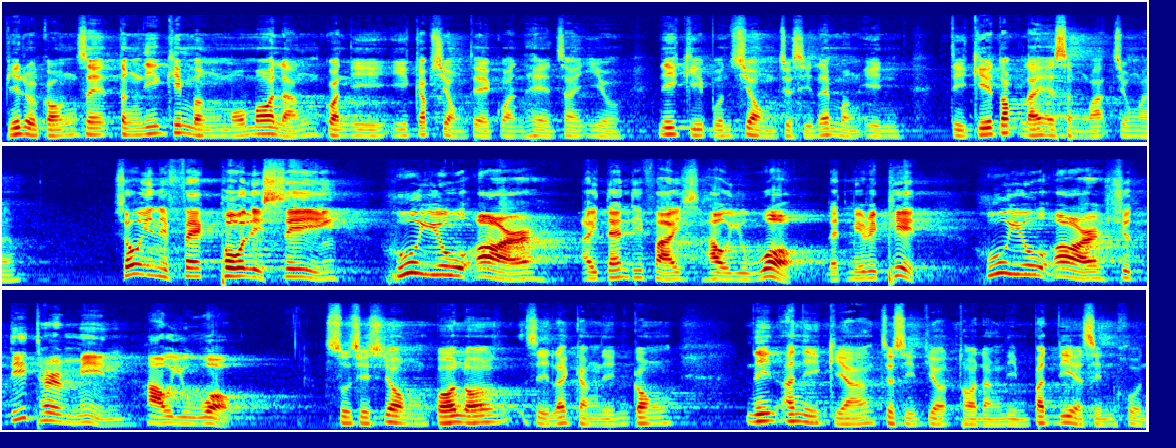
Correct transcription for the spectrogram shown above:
比如讲，说当你去问某某人关于伊甲上帝的关系怎样，你基本上就是咧问因伫基督内的生活中啊。 So, in effect, Paul is saying, who you are identifies how you walk. Let me repeat who you are should determine how you walk. 事实上，保罗是咧讲恁讲， 你安尼行，就是着互人认捌你的身份。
